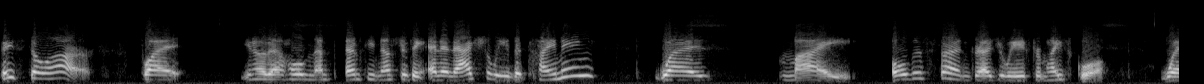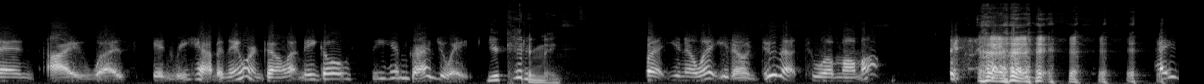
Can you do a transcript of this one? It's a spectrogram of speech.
They still are, but you know that whole empty nester thing, and then actually the timing was my oldest son graduated from high school when I was in rehab, and they weren't going to let me go see him graduate. You're kidding me. But you know what? You don't do that to a mama. I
